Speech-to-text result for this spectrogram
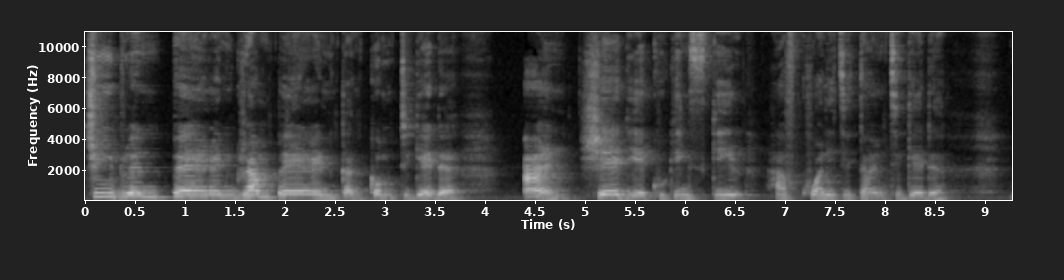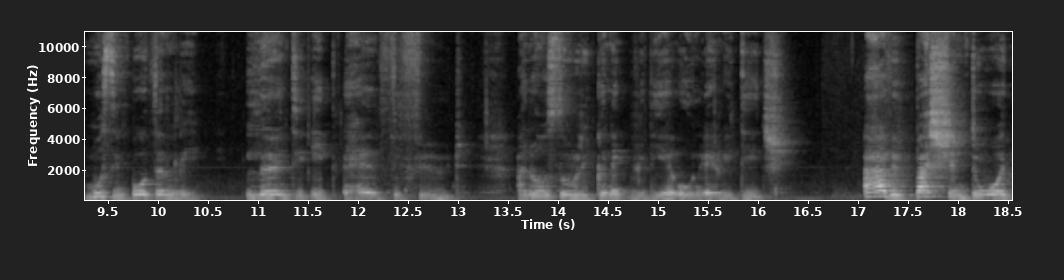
children, parents, grandparents can come together and share their cooking skill, have quality time together. Most importantly, learn to eat healthy food and also reconnect with their own heritage. I have a passion toward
